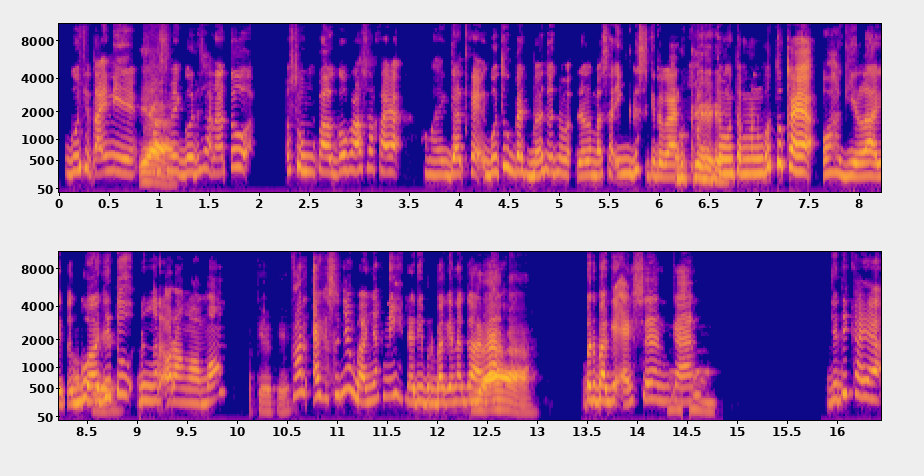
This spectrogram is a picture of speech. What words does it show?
gue ceritain nih Iya. pas gue di sana tuh sumpah gue merasa kayak oh my god kayak gue tuh bad banget dalam- bahasa Inggris gitu kan Oke, temen-temen gue tuh kayak wah gila gitu gue aja tuh denger orang ngomong oke, oke. kan actionnya banyak nih dari berbagai negara Iya. berbagai action kan jadi kayak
